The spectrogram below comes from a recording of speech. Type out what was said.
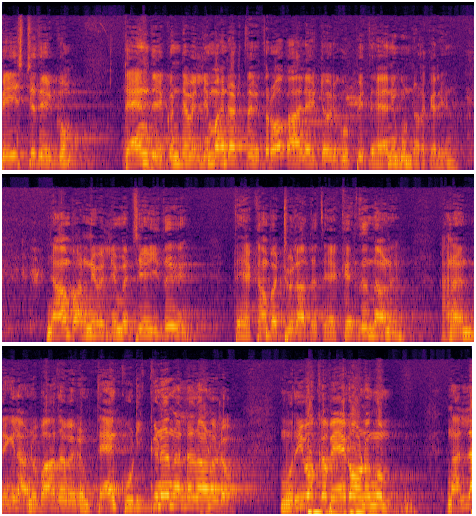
പേസ്റ്റ് തേക്കും തേൻ തേക്കും. എന്റെ വല്യമ്മാന്റെ അടുത്ത് എത്രയോ കാലമായിട്ട് ഒരു കുപ്പി തേനും കൊണ്ടിടക്കലാണ് ഞാൻ പറഞ്ഞു വല്യമ്മച്ചേ ഇത് തേക്കാൻ പറ്റൂല അത് തേക്കരുതെന്നാണ്. കാരണം എന്തെങ്കിലും അണുബാധ വരും തേൻ കുടിക്കണത് നല്ലതാണല്ലോ. മുറിവൊക്കെ വേഗം ഉണങ്ങും. നല്ല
